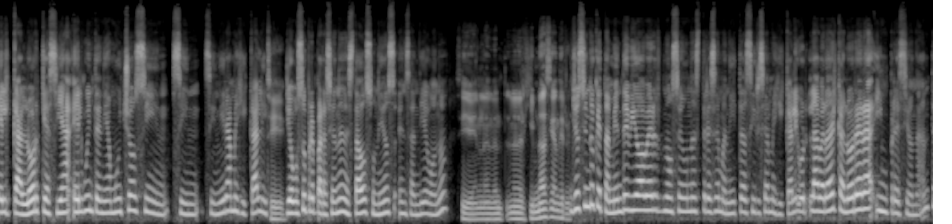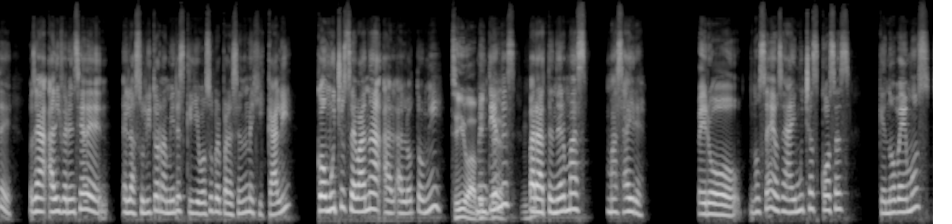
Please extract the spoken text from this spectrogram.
el calor que hacía. Elwin tenía mucho sin, sin, sin ir a Mexicali. Sí. Llevó su preparación en Estados Unidos, en San Diego, ¿no? Sí, en, el- en el gimnasio. Yo siento que también debió haber, no sé, unas tres semanitas irse a Mexicali. La verdad, el calor era impresionante. O sea, a diferencia de el Azulito Ramírez que llevó su preparación en Mexicali, con muchos se van a- al al Otomí, Sí, o a ¿me entiendes? Para tener más, más aire. Pero, no sé, o sea, hay muchas cosas que no vemos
